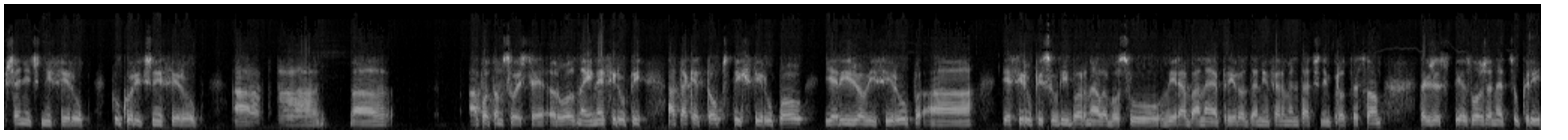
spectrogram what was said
pšeničný sirup, kukuričný sirup a, a, a, a potom sú ešte rôzne iné sirupy a také top z tých sirupov je rýžový sirup a tie sirupy sú výborné, lebo sú vyrábané prirodzeným fermentačným procesom, takže tie zložené cukry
